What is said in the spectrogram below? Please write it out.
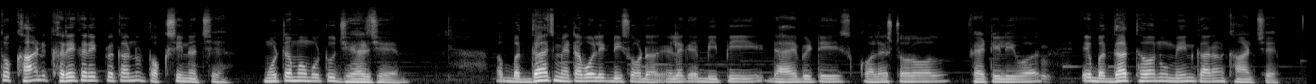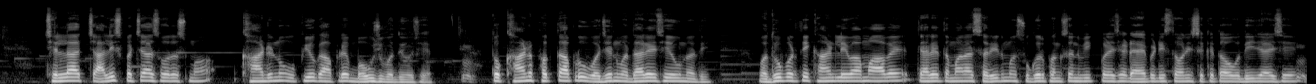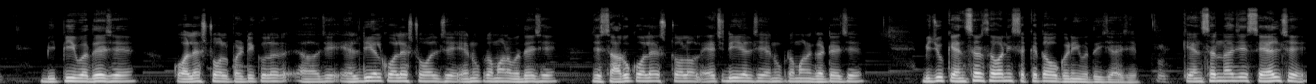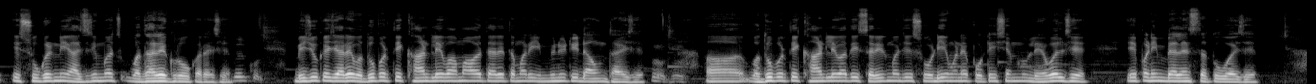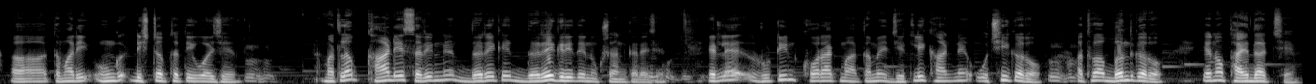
તો ખાંડ ખરેખર એક પ્રકારનું ટોક્સિન જ છે. મોટામાં મોટું ઝેર છે બધા જ મેટાબોલિક ડિસઓર્ડર એટલે કે BP diabetes cholesterol fatty liver એ બધા જ થવાનું મેઇન કારણ ખાંડ છે. છેલ્લા ચાલીસ પચાસ વર્ષમાં ખાંડનો ઉપયોગ આપણે બહુ જ વધ્યો છે. તો ખાંડ ફક્ત આપણું વજન વધારે છે એવું નથી. વધુ પડતી ખાંડ લેવામાં આવે ત્યારે તમારા શરીરમાં સુગર ફંક્શન વીક પડે છે ડાયાબિટીસ થવાની શક્યતાઓ વધી જાય છે બીપી વધે છે કોલેસ્ટ્રોલ પર્ટિક્યુલર જે એલડીએલ કોલેસ્ટ્રોલ છે એનું પ્રમાણ વધે છે. જે સારું કોલેસ્ટ્રોલ એચડીએલ છે એનું પ્રમાણ ઘટે છે. બીજું કેન્સર થવાની શક્યતાઓ ઘણી વધી જાય છે. કેન્સરના જે સેલ છે એ સુગરની હાજરીમાં જ વધારે ગ્રો કરે છે. બીજું કે જ્યારે વધુ પડતી ખાંડ લેવામાં આવે ત્યારે તમારી ઇમ્યુનિટી ડાઉન થાય છે. વધુ પડતી ખાંડ લેવાથી શરીરમાં જે સોડિયમ અને પોટેશિયમનું લેવલ છે એ પણ ઇમ્બેલેન્સ થતું હોય છે. તમારી ઊંઘ ડિસ્ટર્બ થતી હોય છે. મતલબ ખાંડ એ શરીરને દરેકે દરેક રીતે નુકસાન કરે છે. એટલે રૂટીન ખોરાકમાં તમે જેટલી ખાંડને ઓછી કરો. અથવા બંધ કરો એનો ફાયદા જ છે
